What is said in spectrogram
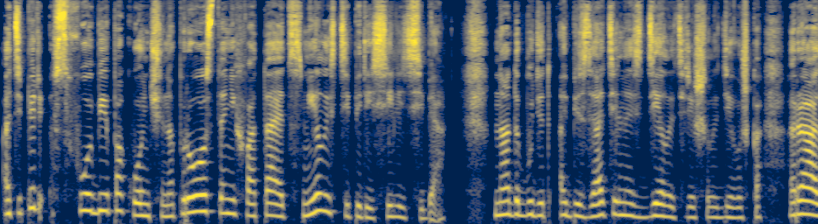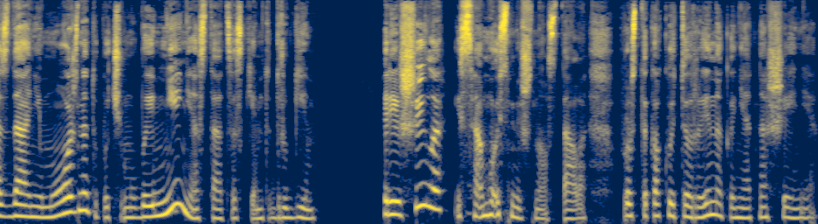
а теперь с фобией покончено. Просто не хватает смелости пересилить себя. «Надо будет обязательно сделать», — решила девушка. «Раз да не можно, то почему бы и мне не остаться с кем-то другим?» Решила, и самой смешно стало. Просто какой-то рынок, а не отношения.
